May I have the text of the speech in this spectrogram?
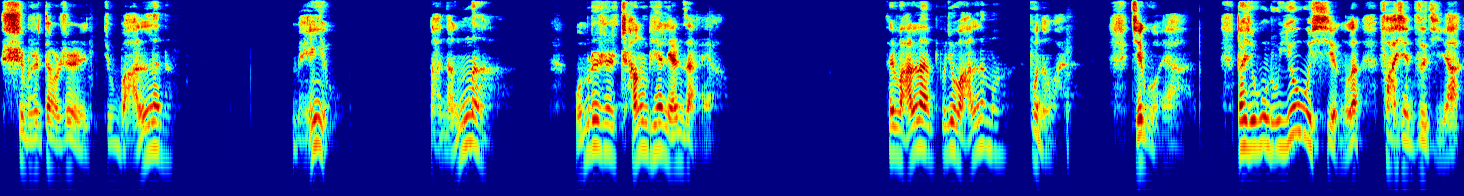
是不是到这儿就完了呢？没有，哪能呢？我们这是长篇连载呀。这完了不就完了吗？不能完。结果呀，白雪公主又醒了，发现自己呀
